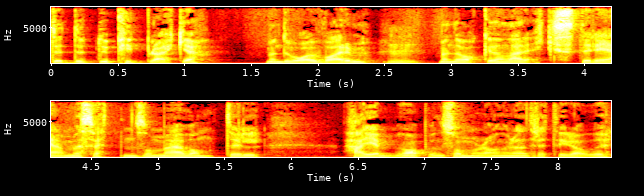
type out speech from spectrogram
Du, du, pipla ikke, men du var jo varm. Mm. Men det var ikke den der ekstreme svetten som jeg er vant til her hjemme da, på en sommerdag når det er 30 grader.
